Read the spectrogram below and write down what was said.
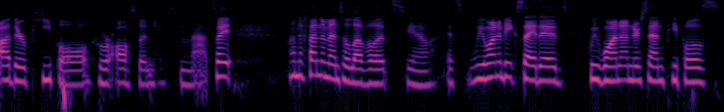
other people who are also interested in that. So. I, on a fundamental level, it's you know, it's we want to be excited. We want to understand people's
